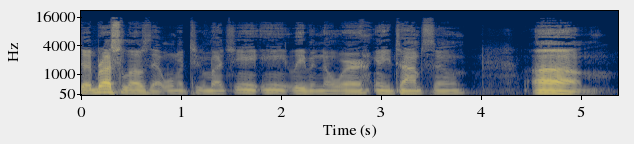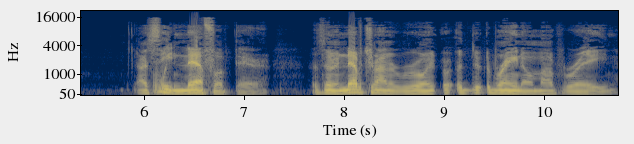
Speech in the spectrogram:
uh, Russ loves that woman too much. He ain't, he ain't leaving nowhere anytime soon. Um, I see we, Neff up there. There's a Neff trying to ruin, uh, rain on my parade.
